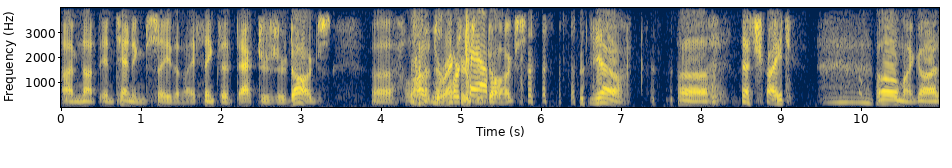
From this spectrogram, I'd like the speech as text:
i'm not intending to say that i think that actors are dogs. Uh a lot of directors are dogs. Yeah. Uh that's right. Oh my God,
